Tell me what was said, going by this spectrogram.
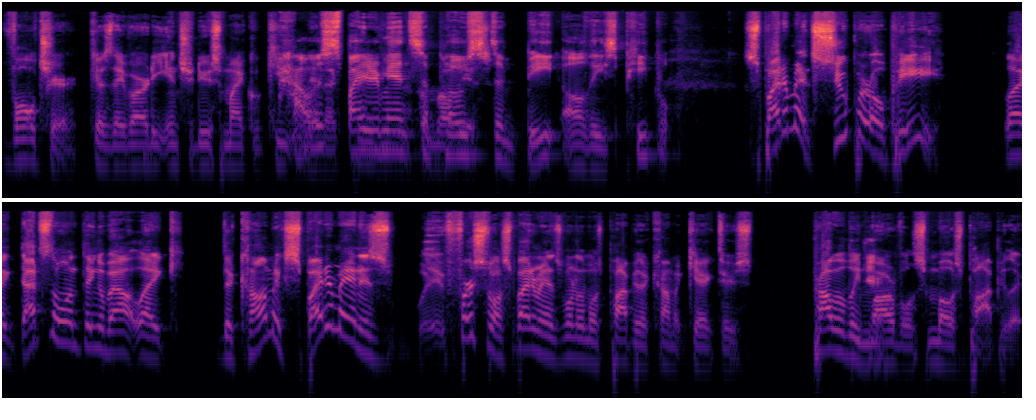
Vulture because they've already introduced Michael Keaton. How in is a Spider Man supposed to beat all these people? Spider Man's super OP. Like that's the one thing about like the comics. Spider Man is first of all, Spider Man is one of the most popular comic characters. Probably Sure. Marvel's most popular.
